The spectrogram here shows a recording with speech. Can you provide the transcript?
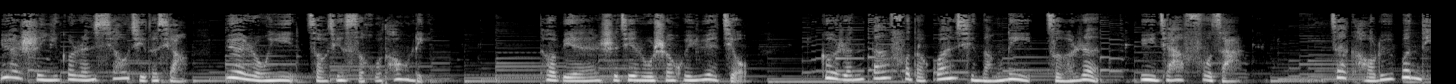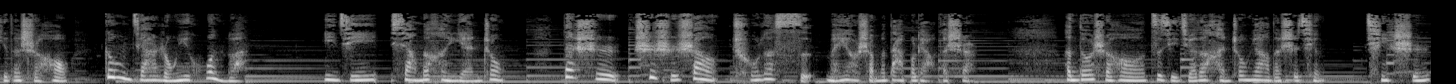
越是一个人消极的想，越容易走进死胡同里。特别是进入社会越久，个人担负的关系、能力、责任。愈加复杂，在考虑问题的时候更加容易混乱，以及想得很严重，但是事实上，除了死，没有什么大不了的事儿。很多时候，自己觉得很重要的事情，其实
